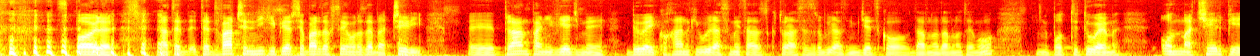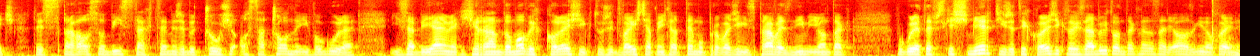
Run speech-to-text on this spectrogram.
spoiler, na te, te dwa czynniki pierwsze bardzo chcę ją rozebrać, czyli plan pani Wiedźmy, byłej kochanki Willa Smitha, która się zrobiła z nim dziecko dawno, dawno temu, pod tytułem on ma cierpieć, to jest sprawa osobista, chcemy, żeby czuł się osaczony i w ogóle. I zabijają jakichś randomowych kolesi, którzy 25 lat temu prowadzili sprawę z nim i on tak w ogóle te wszystkie śmierci, że tych kolesi ktoś zabił, to on tak na zasadzie, o, zginął kolejny,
